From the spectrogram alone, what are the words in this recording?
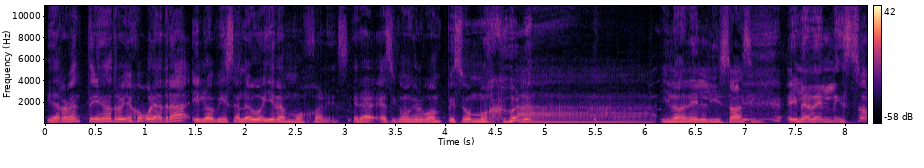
Y de repente viene otro viejo por atrás y lo pisa luego y eran mojones. Era así como que el weón pisó un mojón Ah, y lo deslizó así. y lo deslizó,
